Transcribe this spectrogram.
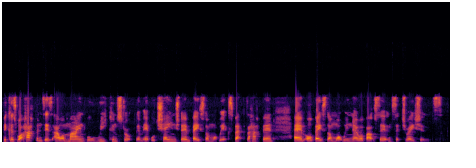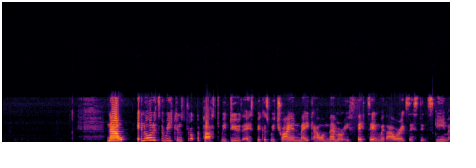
Because what happens is our mind will reconstruct them. It will change them based on what we expect to happen um, or based on what we know about certain situations. Now, in order to reconstruct the past, we do this because we try and make our memory fit in with our existing schema.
